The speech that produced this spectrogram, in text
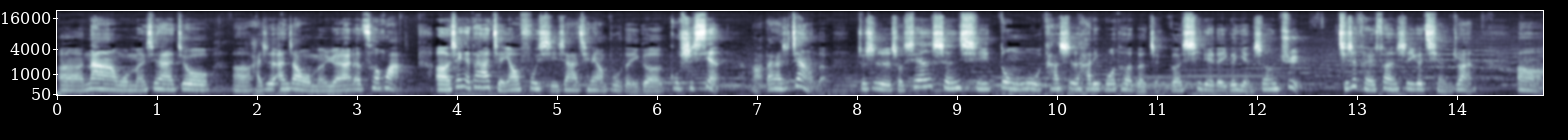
呃，那我们现在就呃还是按照我们原来的策划，呃，先给大家简要复习一下前两部的一个故事线啊，大概是这样的。就是首先，神奇动物它是哈利波特的整个系列的一个衍生剧，其实可以算是一个前传。嗯，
